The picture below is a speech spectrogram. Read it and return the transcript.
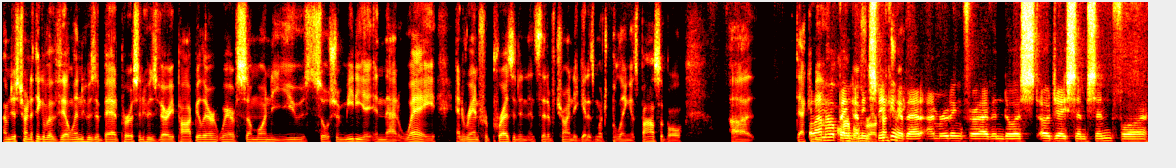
I'm just trying to think of a villain who's a bad person who's very popular. Where if someone used social media in that way and ran for president instead of trying to get as much bling as possible, uh, that could well. I'm hoping. I mean, speaking country. of that, I'm rooting for. I've endorsed O.J. Simpson for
